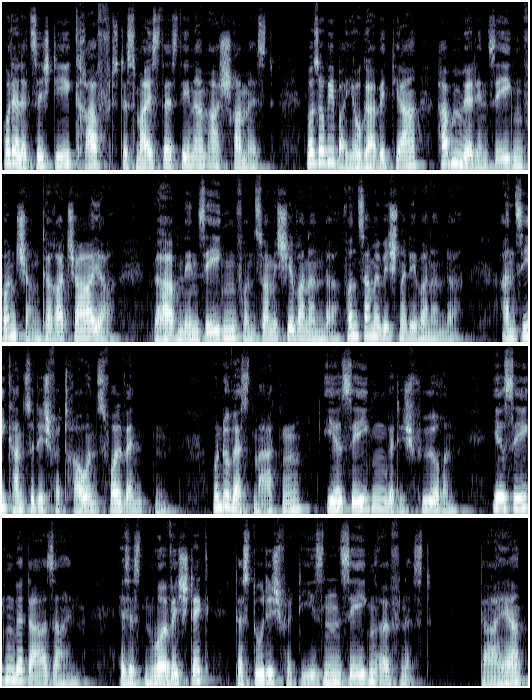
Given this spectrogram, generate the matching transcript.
oder letztlich die Kraft des Meisters, die in einem Ashram ist. So wie bei Yoga Vidya haben wir den Segen von Shankaracharya. Wir haben den Segen von Swami Shivananda, von Swami Vishnadevananda. An sie kannst du dich vertrauensvoll wenden. Und du wirst merken, ihr Segen wird dich führen, ihr Segen wird da sein. Es ist nur wichtig, dass du dich für diesen Segen öffnest. Daher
